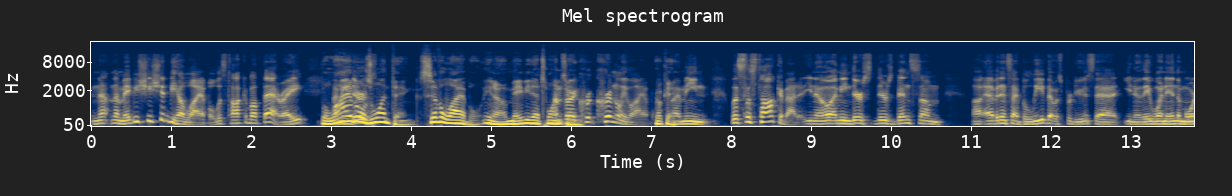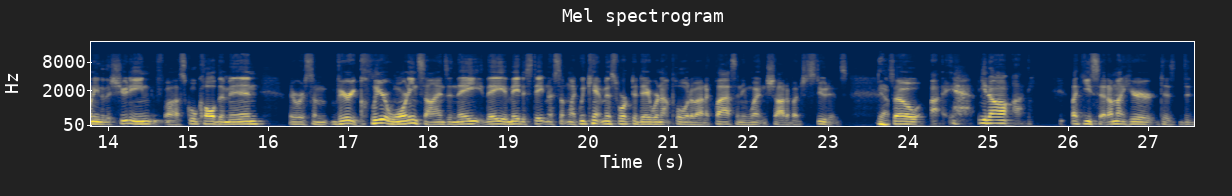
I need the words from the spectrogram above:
Now, now, maybe she should be held liable. Let's talk about that, right? Well, I mean, liable is one thing. Civil liable, you know, maybe that's one I'm sorry, cr- criminally liable. Okay. I mean, let's let's talk about it. You know, I mean, there's there's been some uh, evidence, I believe, that was produced that you know they went in the morning of the shooting. Uh, school called them in. There were some very clear warning signs, and they they made a statement of something like, "We can't miss work today. We're not pulling him out of class." And he went and shot a bunch of students. Yeah. So, I, you know, I, like you said, I'm not here to, to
